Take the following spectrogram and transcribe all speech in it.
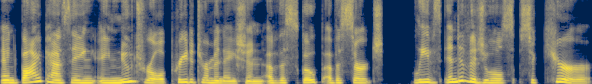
and bypassing a neutral predetermination of the scope of a search leaves individuals secure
